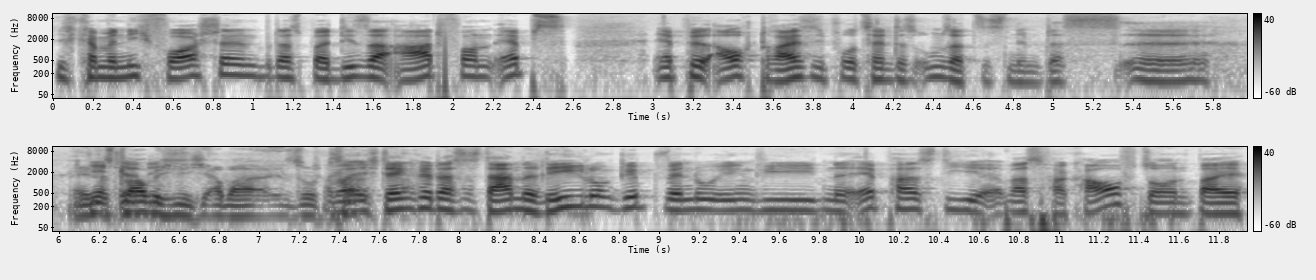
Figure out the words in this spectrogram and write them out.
Ich kann mir nicht vorstellen, dass bei dieser Art von Apps Apple auch 30% des Umsatzes nimmt. Das, äh, geht das ja glaube ich nicht, aber so Aber ich denke, dass es da eine Regelung gibt, wenn du irgendwie eine App hast, die was verkauft. So, und bei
